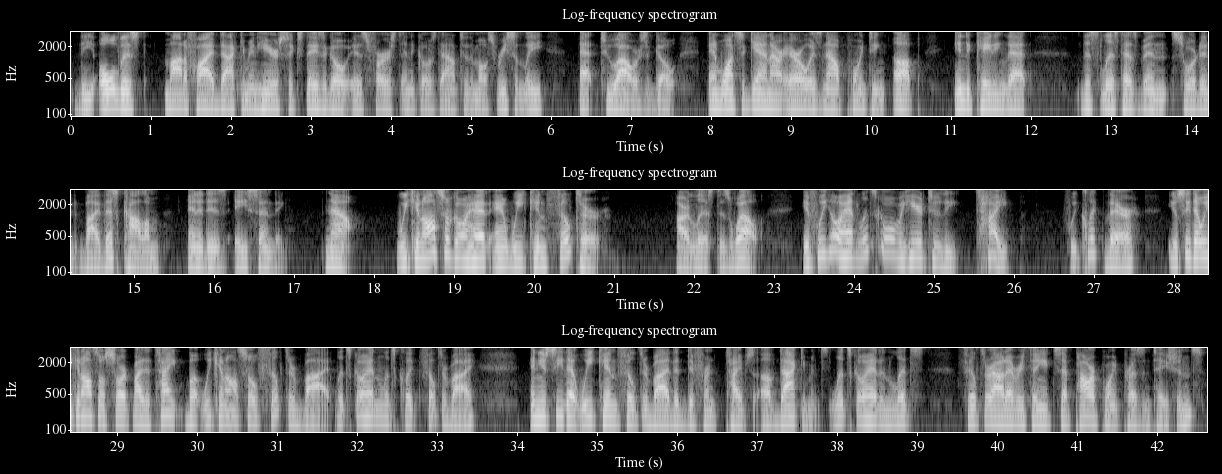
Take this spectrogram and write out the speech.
the oldest modified document here six days ago is first, and it goes down to the most recently at two hours ago. And once again, our arrow is now pointing up, indicating that this list has been sorted by this column and it is ascending. Now, we can also go ahead and we can filter our list as well. If we go ahead, let's go over here to the type. If we click there, You'll see that we can also sort by the type, but we can also filter by. Let's go ahead and let's click filter by. And you see that we can filter by the different types of documents. Let's go ahead and let's filter out everything except PowerPoint presentations.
